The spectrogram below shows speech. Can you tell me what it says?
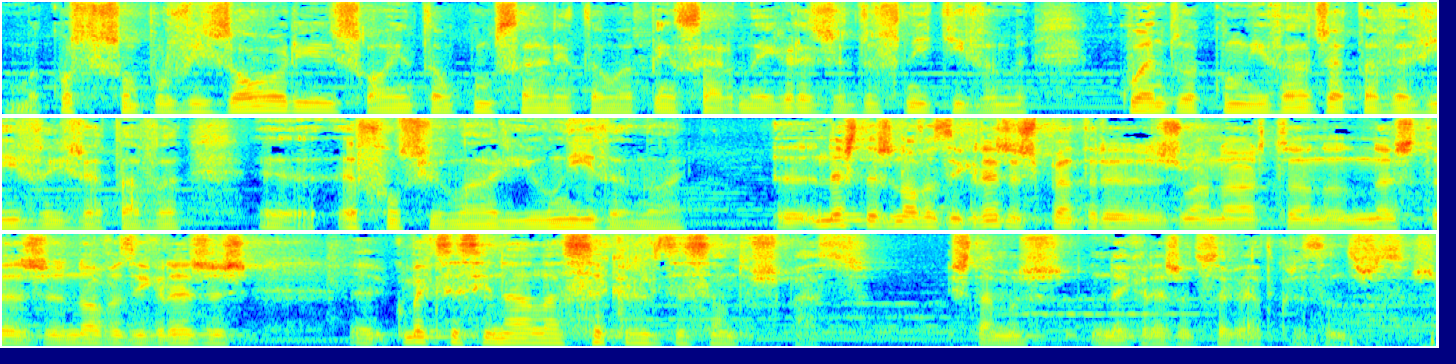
uma construção provisória e só então começar então a pensar na igreja definitivamente quando a comunidade já estava viva e já estava uh, a funcionar e unida, não é? Eh, nestas novas igrejas, Padre João Norton, nestas novas igrejas, eh, como é que se assinala a sacralização do espaço? Estamos na Igreja do Sagrado Coração de Jesus.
